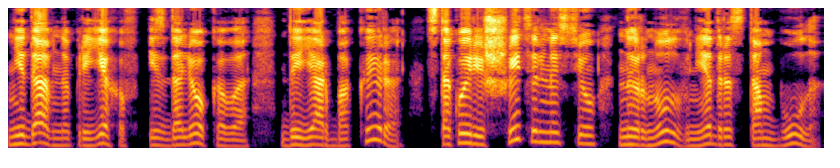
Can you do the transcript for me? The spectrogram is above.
недавно приехав из далекого Дияр-Бакыра, с такой решительностью нырнул в недра Стамбула,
